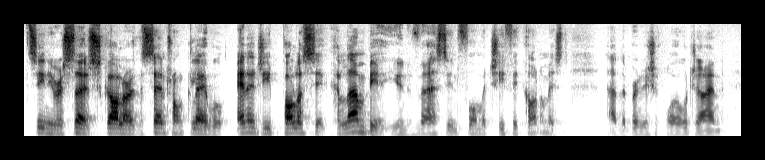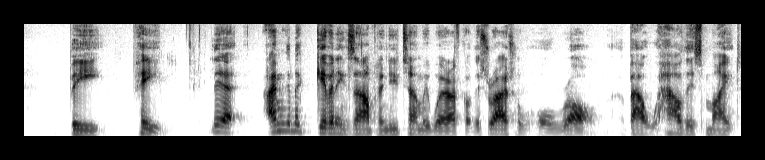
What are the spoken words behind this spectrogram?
Senior Research Scholar at the Centre on Global Energy Policy at Columbia University and former Chief Economist at the British oil giant BP. Leah, I'm going to give an example and you tell me where I've got this right or, or wrong about how this might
